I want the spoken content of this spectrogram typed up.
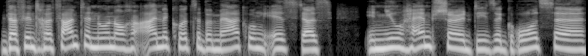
Das Interessante nur noch eine kurze Bemerkung ist, dass in New Hampshire diese große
